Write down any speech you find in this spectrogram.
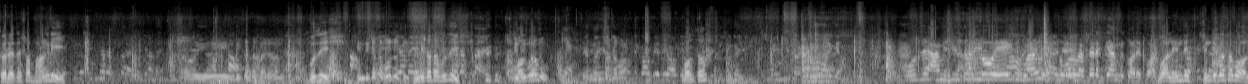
তোর এতে সব ভাঙড়ি? ওই ওই হিন্দি কথা পারো বুঝিস? হিন্দি কথা বোঝো তুই। হিন্দি কথা বুঝিস? বলতো। হিন্দি কথা বল বলতো। ও আমি ও এই তোমার এত বড় ব্যবসাটা কেমন করে কর বল হিন্দি হিন্দি কথা বল।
